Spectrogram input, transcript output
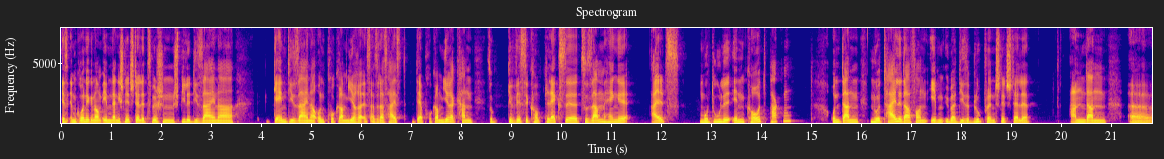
es im Grunde genommen eben dann die Schnittstelle zwischen Spieledesigner, Game Designer und Programmierer ist. Also das heißt, der Programmierer kann so gewisse komplexe Zusammenhänge als Module in Code packen und dann nur Teile davon eben über diese Blueprint-Schnittstelle anderen, äh,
